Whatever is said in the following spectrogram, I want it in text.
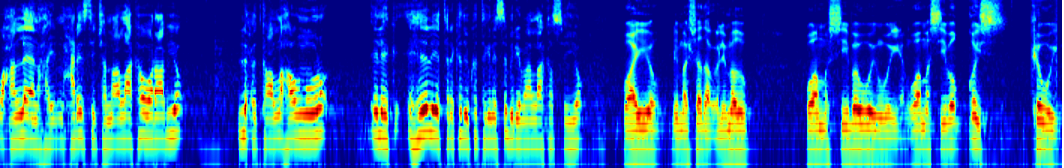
Waxaan leenahay naxariistii janno allah ka waraabiyo luxudka allah u nuuro ehel iyo tarakadii ka tegina sabir imaan allah ka siiyo. Waayo dhimashada culimmadu waa masiibo weyn weeyaan waa masiibo qoys ka weyn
